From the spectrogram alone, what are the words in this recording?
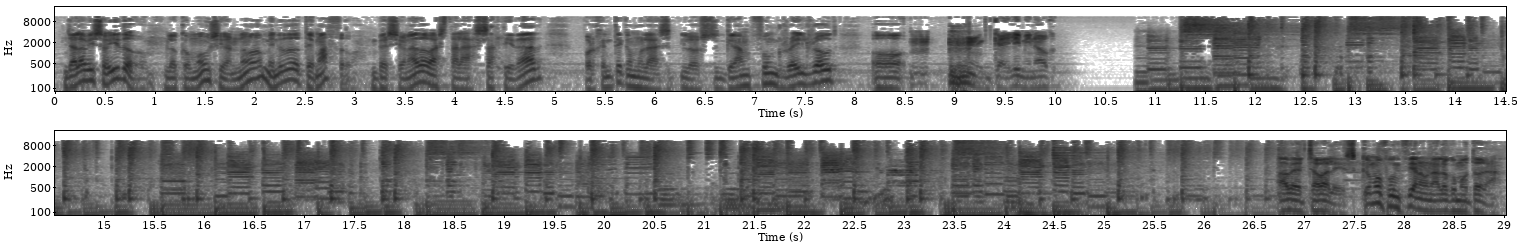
Ya lo habéis oído, Locomotion, ¿no? Menudo temazo, versionado hasta la saciedad por gente como las, los Grand Funk Railroad o Kylie Minogue. Ver, chavales, ¿cómo funciona una locomotora?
